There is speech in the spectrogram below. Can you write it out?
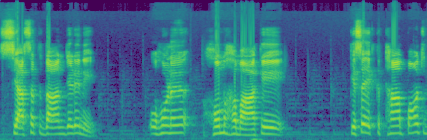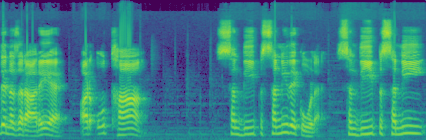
ਸਿਆਸਤਦਾਨ ਜਿਹੜੇ ਨੇ, ਉਹ ਹੁਣ ਹਮ ਹਮਾ ਕੇ ਕਿਸੇ ਇੱਕ ਥਾਂ ਪਹੁੰਚਦੇ ਨਜ਼ਰ ਆ ਰਹੇ ਹੈ ਔਰ ਉਹ ਥਾਂ ਸੰਦੀਪ ਸੰਨੀ ਦੇ ਕੋਲ ਹੈ। ਸੰਦੀਪ ਸੰਨੀ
